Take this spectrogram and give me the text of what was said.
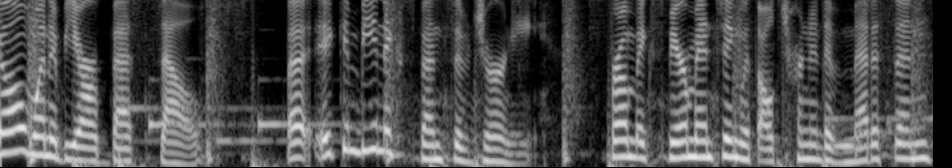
all want to be our best selves, but it can be an expensive journey. From experimenting with alternative medicine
